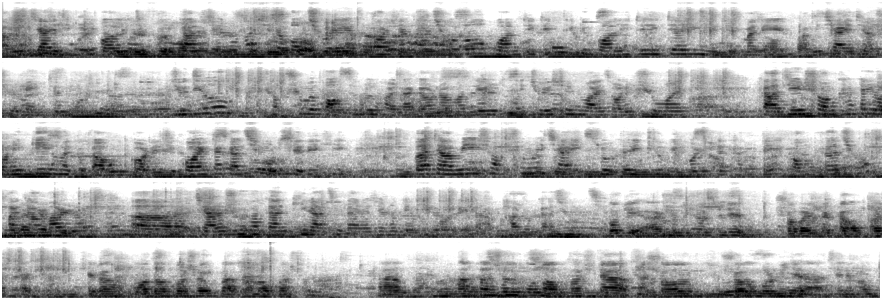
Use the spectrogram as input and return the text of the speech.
আমি চাই যে একটু কোয়ালিটিফুল কাজ যেন হয় বছরে কয়টা কাজ হলো কোয়ান্টিটি থেকে কোয়ালিটিটাই মানে আমি চাই যে আসলে মেনটেন করতে। যদিও সবসময় পসিবল হয় না কারণ আমাদের সিচুয়েশন ওয়াইজ অনেক সময় কাজের সংখ্যাটাই অনেকেই হয়তো কাউন্ট করে যে কয়টা কাজ করছে দেখি। বাট আমি সবসময় চাই স্রোতের একটু বিপরীতে থাকতে। কম কাজ হোক বাট আমার যারা শুভাকাঙ্ক্ষীরা আছে তারা যেন দেখে না, ভালো কাজ হচ্ছে। ওকে আর একটা বিষয় হচ্ছে যে সবাই তো একটা অভ্যাস থাকে সেটা মদ অভ্যাস হোক বা ভালো অভ্যাস হোক। আপনার আসলে কোন অভ্যাসটা আপনার সহ সহকর্মী যারা আছেন এবং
